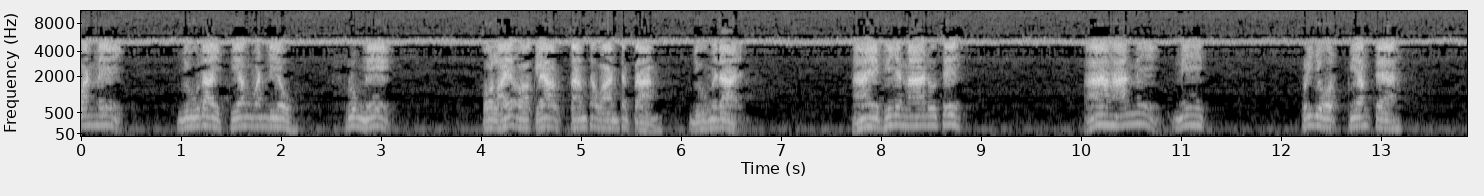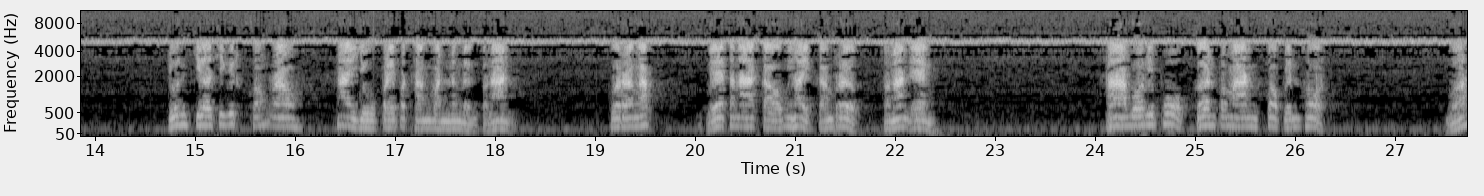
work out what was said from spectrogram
วันนี้ อยู่ได้เพียงวันเดียว พรุ่งนี้ ก็ไหลออกแล้วตามทวารต่างๆ อยู่ไม่ได้ ให้พิจารณาดูสิ อาหารนี่มีประโยชน์เพียงแต่จุนเจือชีวิตของเราให้อยู่ไปประทังวันหนึ่งหนึ่งเท่านั้น เพื่อระงับเวทนาเก่าไม่ให้กำเริบเท่านั้นเอง ถ้าบริโภคเกินประมาณก็เป็นโทษ เหมือน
